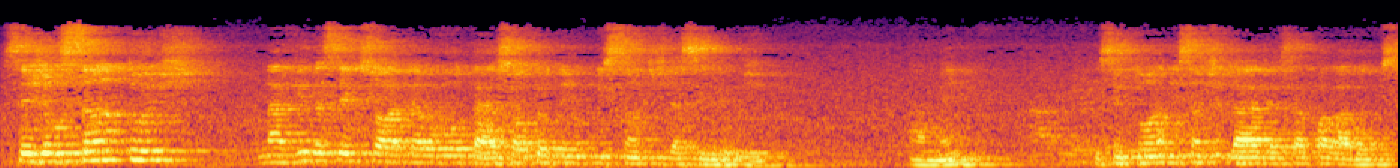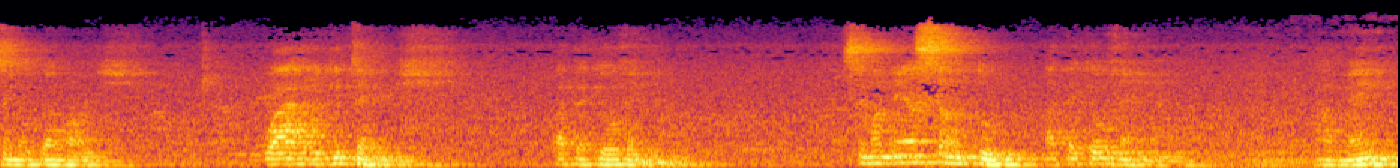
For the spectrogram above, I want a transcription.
Sejam santos na vida sexual até eu voltar. É só o que eu tenho com os santos dessa igreja. Amém? E se torna em santidade, essa é palavra do Senhor para nós. Guarda o que tens até que eu venha. Se mantenha santo até que eu venha. Amém?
